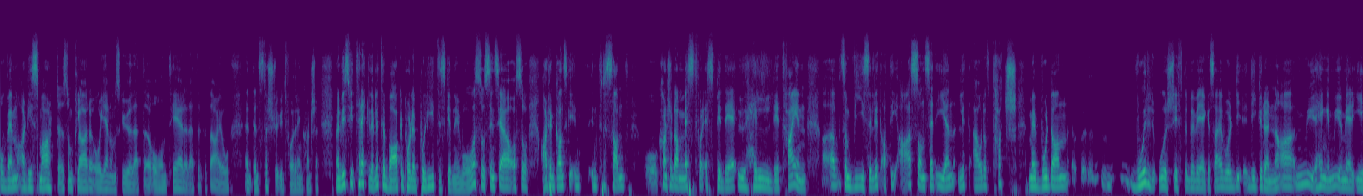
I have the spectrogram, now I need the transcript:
Og hvem er de smarte som klarer å gjennomskue dette og håndtere dette? Dette er jo den største utfordringen, kanskje. Men hvis vi trekker det litt tilbake på det politiske nivået, så syns jeg også er det ganske interessant og kanskje da mest for SPD, uheldig tegn, uh, som viser litt at de er sånn sett igjen litt out of touch med hvordan hvor ordskiftet beveger seg, hvor de, de grønne mye, henger mye mer i,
